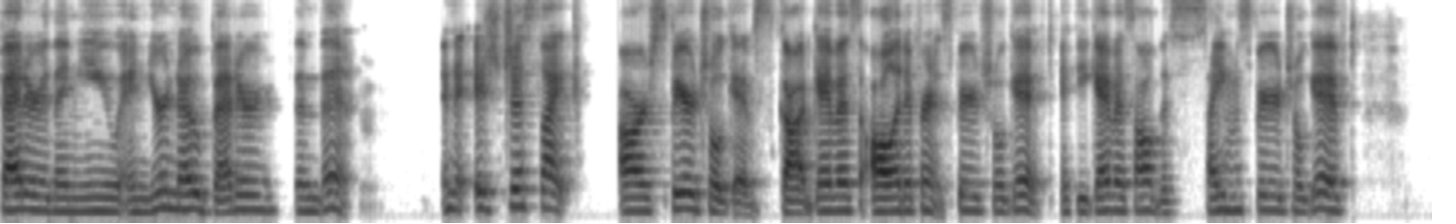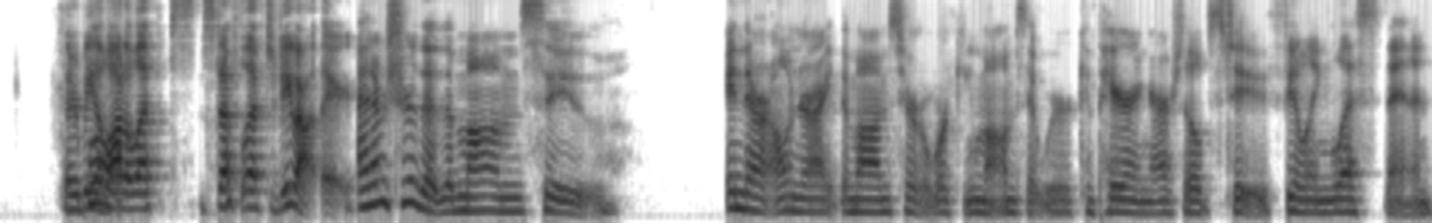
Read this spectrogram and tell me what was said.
better than you, and you're no better than them. And it's just like our spiritual gifts. God gave us all a different spiritual gift. If He gave us all the same spiritual gift, there'd be well, a lot of left stuff left to do out there. And I'm sure that the moms who, in their own right, the moms who are working moms that we're comparing ourselves to, feeling less than,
